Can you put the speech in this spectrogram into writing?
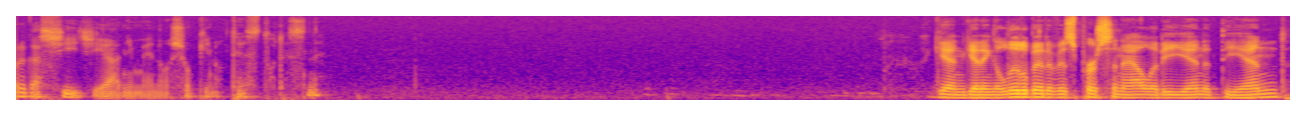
これが CG アニメの初期のテストですね。Again, getting a little bit of his personality in at the end.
